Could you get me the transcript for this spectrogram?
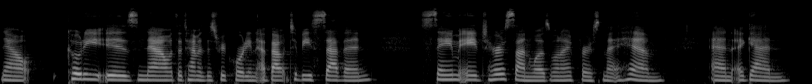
Now, Cody is now, at the time of this recording, about to be seven, same age her son was when I first met him. And again,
